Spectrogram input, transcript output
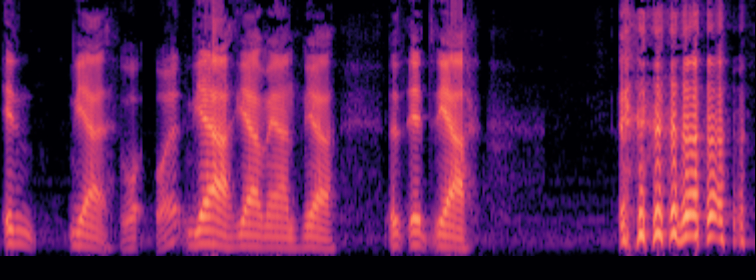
it yeah What? What? yeah yeah man yeah it, it yeah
